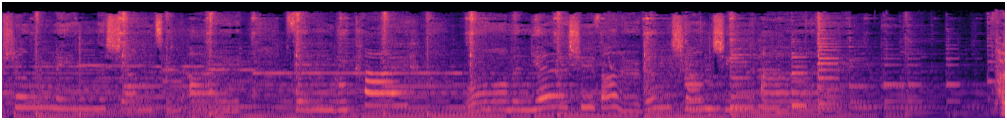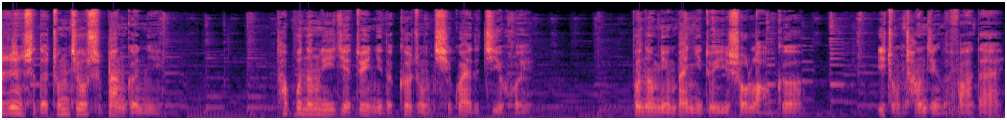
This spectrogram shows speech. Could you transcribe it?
生命像尘埃，更相信爱。他认识的终究是半个你，他不能理解对你的各种奇怪的忌讳，不能明白你对一首老歌、一种场景的发呆，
